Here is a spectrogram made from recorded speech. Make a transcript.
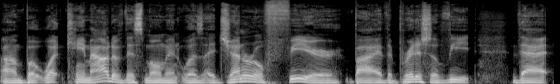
Um, but what came out of this moment was a general fear by the British elite that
